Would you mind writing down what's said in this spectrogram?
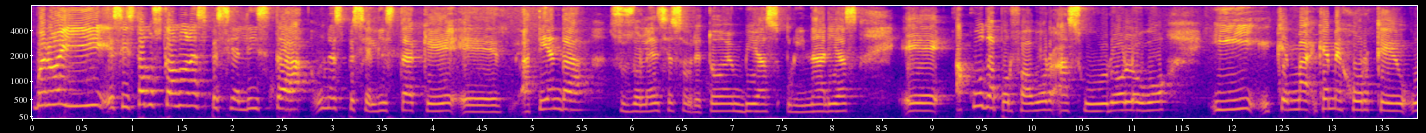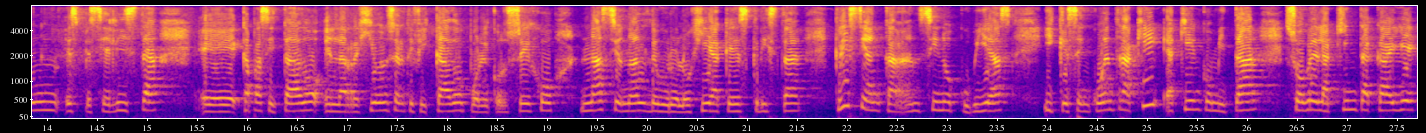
Bueno, y si está buscando un especialista, un especialista que eh, atienda sus dolencias, sobre todo en vías urinarias, eh, acuda por favor a su urólogo y qué, qué mejor que un especialista eh, capacitado en la región, certificado por el Consejo Nacional de Urología, que es Cristian Cancino Cubías y que se encuentra aquí, aquí en Comitán, sobre la quinta calle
